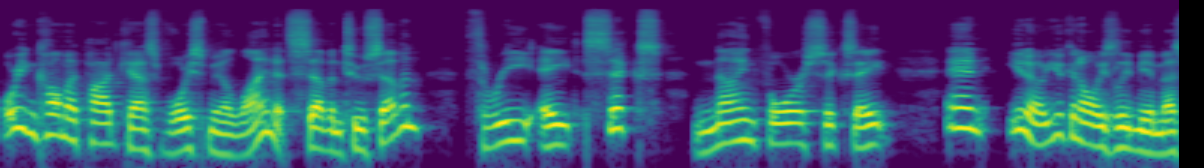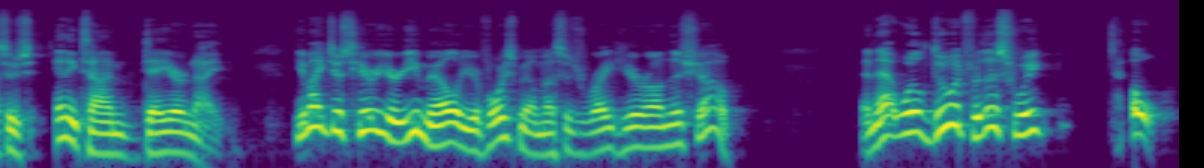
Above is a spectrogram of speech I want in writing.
or you can call my podcast voicemail line at 727 386 9468. And, you know, you can always leave me a message anytime, day or night you might just hear your email or your voicemail message right here on this show. And that will do it for this week. Oh,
